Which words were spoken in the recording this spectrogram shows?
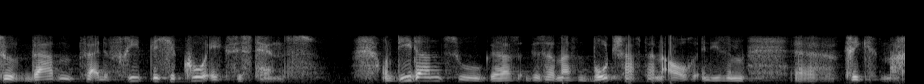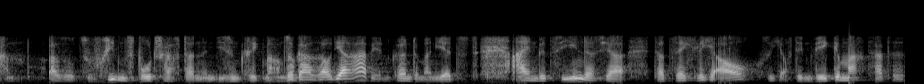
zu werben für eine friedliche Koexistenz? Und die dann zu gewissermaßen Botschaftern auch in diesem äh, Krieg machen also zu Friedensbotschaftern in diesem Krieg machen. Sogar Saudi-Arabien könnte man jetzt einbeziehen, das ja tatsächlich auch sich auf den Weg gemacht hatte,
